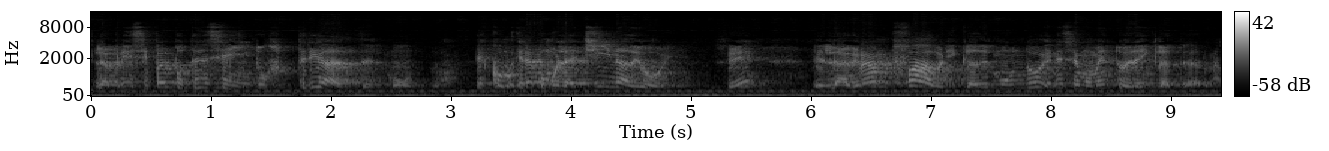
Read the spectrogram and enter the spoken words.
la principal potencia industrial del mundo. Era como la China de hoy. Eh, la gran fábrica del mundo en ese momento era Inglaterra.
